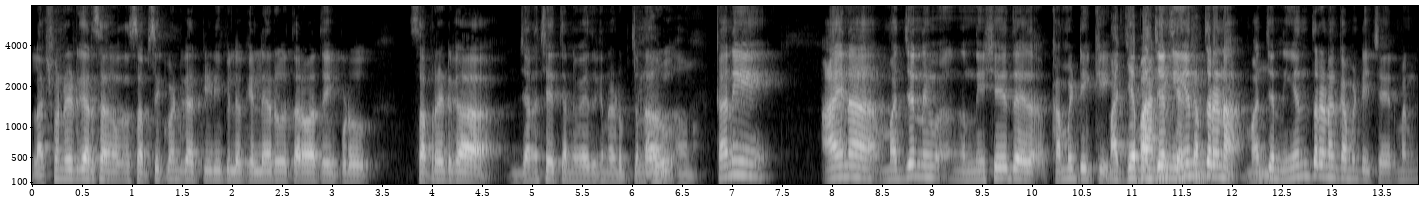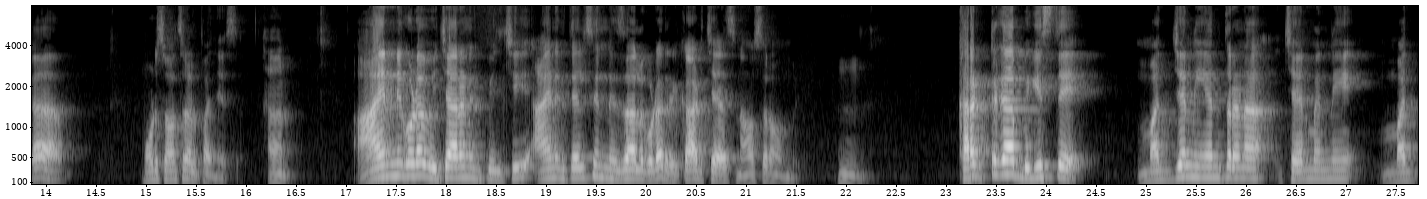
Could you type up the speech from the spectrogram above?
లక్ష్మణ్ రెడ్డి గారు సబ్సిక్వెంట్గా టీడీపీలోకి వెళ్ళారు. తర్వాత ఇప్పుడు సపరేట్గా జనచైతన్య వేదిక నడుపుతున్నారు. కానీ ఆయన మద్య నిషేధ కమిటీకి మద్య నియంత్రణ మద్య నియంత్రణ కమిటీ చైర్మన్గా మూడు సంవత్సరాలు పనిచేశారు. అవును. ఆయన్ని కూడా విచారణకు పిలిచి ఆయనకు తెలిసిన నిజాలు కూడా రికార్డ్ చేయాల్సిన అవసరం ఉంది. కరెక్ట్గా బిగిస్తే మద్య నియంత్రణ చైర్మన్ని మ-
